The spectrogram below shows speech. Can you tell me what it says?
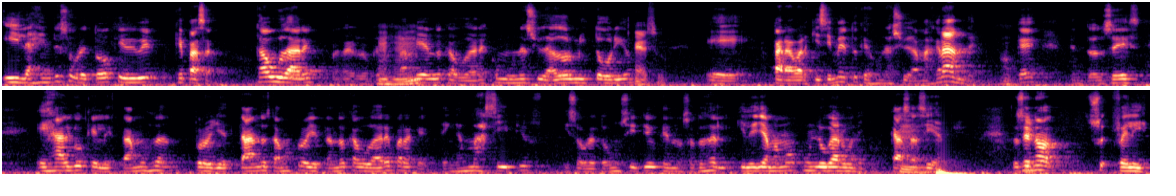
y la gente sobre todo que vive, ¿qué pasa? Caudare, para los que están viendo, Caudare es como una ciudad dormitorio eh, para Barquisimeto, que es una ciudad más grande. ¿ok? Entonces es algo que le estamos proyectando, estamos proyectando Caudare para que tengan más sitios y sobre todo un sitio que nosotros aquí le llamamos un lugar único, Casa 7. Entonces, no, feliz.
